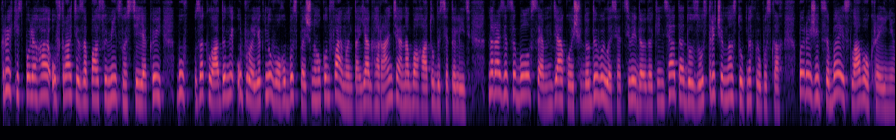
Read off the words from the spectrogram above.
Крихкість полягає у втраті запасу міцності, який був закладений у проєкт нового безпечного конфаймента як гарантія на багато десятиліть. Наразі це було все. Дякую, що додивилися ці відео до кінця та до зустрічі в наступних випусках. Бережіть себе і слава Україні!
